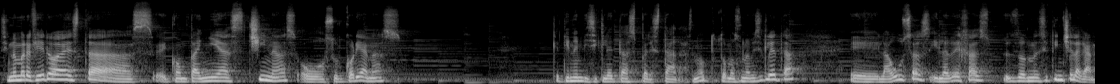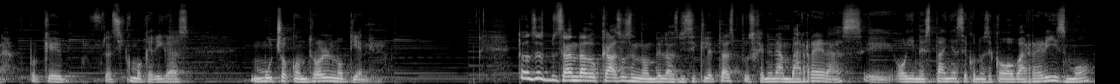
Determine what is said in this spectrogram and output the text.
sino me refiero a estas eh, compañías chinas o surcoreanas que tienen bicicletas prestadas, ¿no? Tú tomas una bicicleta, eh, la usas y la dejas donde se te hinche la gana, porque pues, así como que digas, mucho control no tienen. Entonces, pues han dado casos en donde las bicicletas pues generan barreras. Eh, hoy en España se conoce como barrerismo,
